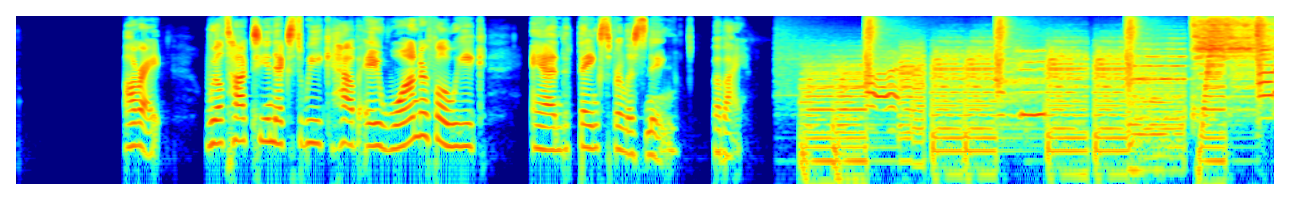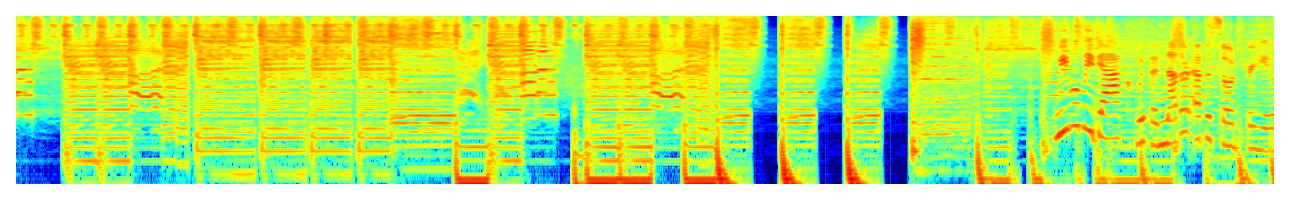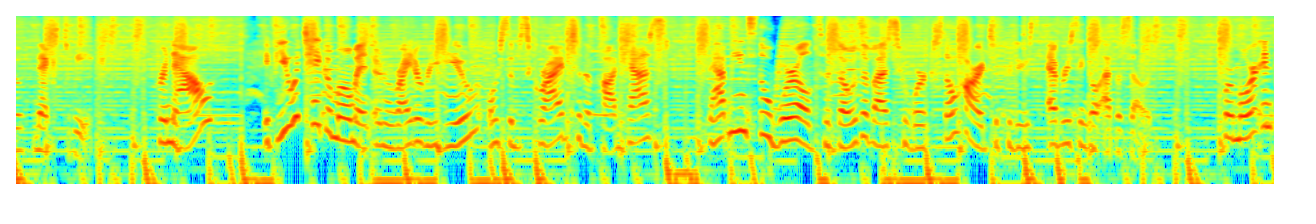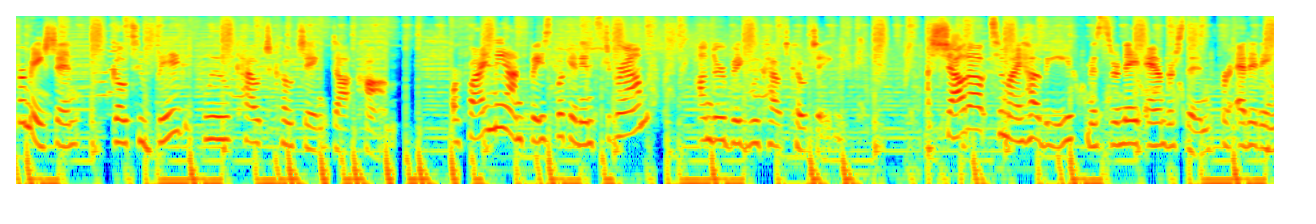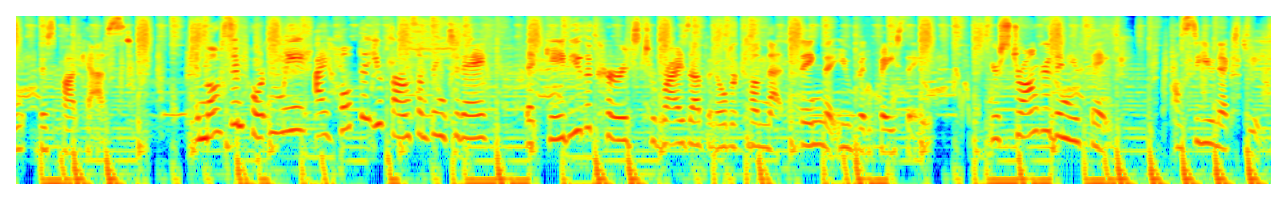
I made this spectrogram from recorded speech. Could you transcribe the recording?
All right. We'll talk to you next week. Have a wonderful week and thanks for listening. Bye bye. Will be back with another episode for you next week. For now, if you would take a moment and write a review or subscribe to the podcast, that means the world to those of us who work so hard to produce every single episode. For more information, go to bigbluecouchcoaching.com or find me on Facebook and Instagram under Big Blue Couch Coaching. A shout out to my hubby, Mr. Nate Anderson, for editing this podcast. And most importantly, I hope that you found something today that gave you the courage to rise up and overcome that thing that you've been facing. You're stronger than you think. I'll see you next week.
